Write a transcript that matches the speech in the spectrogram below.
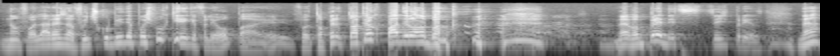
Não foi laranja. Fui descobrir depois por quê. Que eu falei, opa, estou preocupado ir lá no banco. né? Vamos prender, seja preso. Né?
